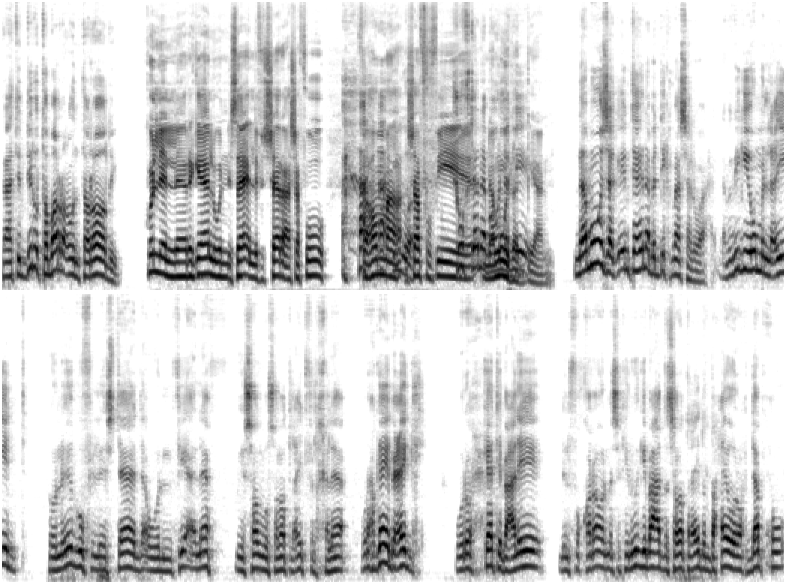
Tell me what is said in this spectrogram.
فهتدي له تبرع وأنت راضي. كل الرجال والنساء اللي في الشارع شافوه فهم أيوة. شافوا فيه شفت أنا نموذج إيه؟ يعني. نموذج. أنت هنا بديك مثل واحد. لما بيجي يوم العيد كانوا يجوا في الأستاد أو في آلاف بيصلوا صلاة العيد في الخلاء ويروح جايب عجل ويروح كاتب عليه للفقراء والمساكين ويجي بعد صلاة العيد الضحية ويروح ذبحه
